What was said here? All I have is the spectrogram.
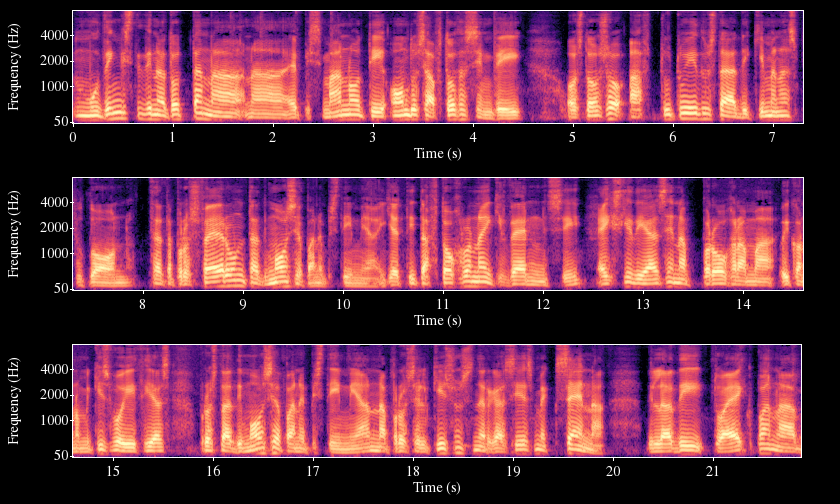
μου δίνεις τη δυνατότητα να, να επισημάνω ότι όντως αυτό θα συμβεί. Ωστόσο, αυτού του είδους τα αντικείμενα σπουδών θα τα προσφέρουν τα δημόσια πανεπιστήμια, γιατί ταυτόχρονα η κυβέρνηση έχει σχεδιάσει ένα πρόγραμμα οικονομικής βοήθειας προς τα δημόσια πανεπιστήμια να προσελκύσουν συνεργασίες με ξένα. Δηλαδή, το ΕΚΠΑ να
